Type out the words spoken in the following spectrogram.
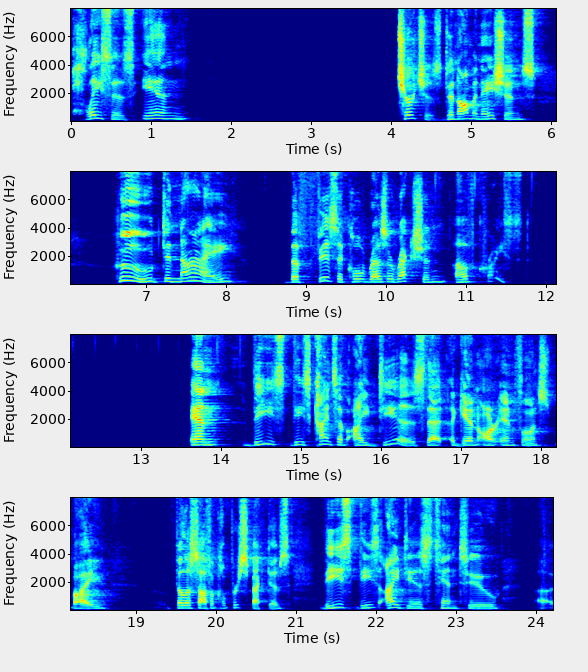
places in churches, denominations, who deny the physical resurrection of Christ. And these, these kinds of ideas that, again, are influenced by philosophical perspectives, these, these ideas tend to uh,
